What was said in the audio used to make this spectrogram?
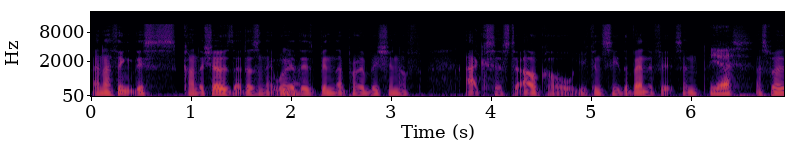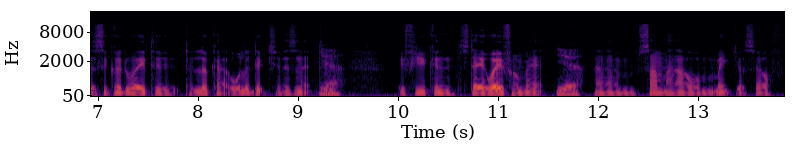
And I think this kind of shows that, doesn't it? Where Yeah. there's been that prohibition of access to alcohol, you can see the benefits. And Yes. I suppose it's a good way to, to look at all addiction, isn't it? To- Yeah. If you can stay away from it, Yeah. um, somehow make yourself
